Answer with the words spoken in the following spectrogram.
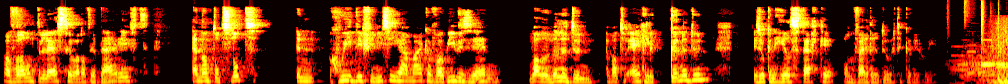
Maar vooral om te luisteren wat er daar leeft. En dan tot slot een goede definitie gaan maken van wie we zijn, wat we willen doen en wat we eigenlijk kunnen doen, is ook een heel sterke om verder door te kunnen groeien.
